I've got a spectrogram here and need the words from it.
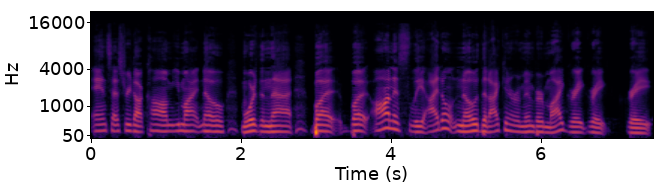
ancestry.com, you might know more than that. But but honestly, I don't know that I can remember my great great great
